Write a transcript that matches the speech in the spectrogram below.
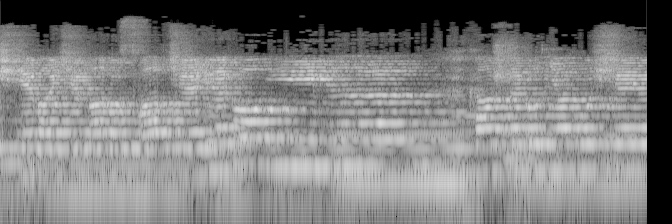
Śpiewajcie Panu, sławcie Jego imię, każdego dnia głoście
